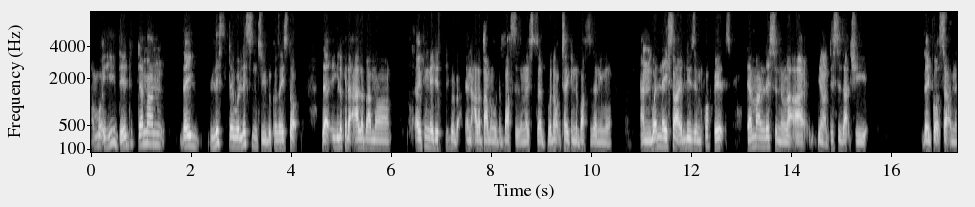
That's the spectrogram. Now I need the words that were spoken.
and what he did, them man, they list they were listened to because they stopped. That you look at the Alabama, everything they did in Alabama with the buses, and they said we're not taking the buses anymore. And when they started losing profits, them man listened and like, I, you know, this is actually they've got certain,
